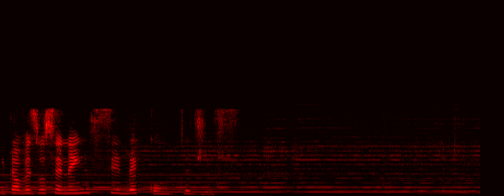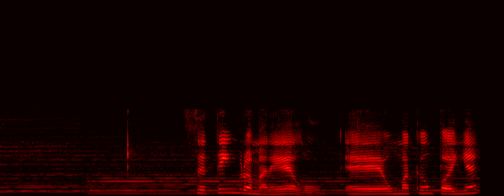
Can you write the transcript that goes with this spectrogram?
E talvez você nem se dê conta disso. Setembro Amarelo é uma campanha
